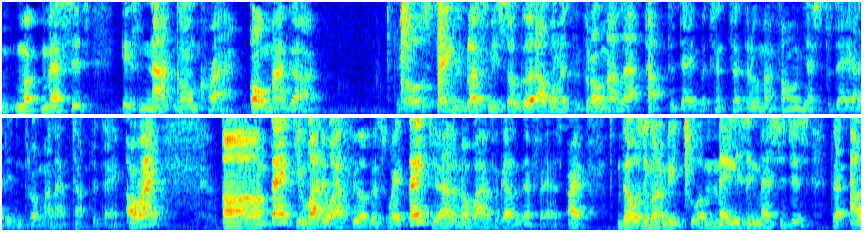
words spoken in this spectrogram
m- message is not gonna cry. Oh my God. Those things bless me so good. I wanted to throw my laptop today, but since I threw my phone yesterday, I didn't throw my laptop today. All right. Um, thank you. Why do I feel this way? Thank you. I don't know why I forgot them that fast. All right. Those are going to be two amazing messages that I,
